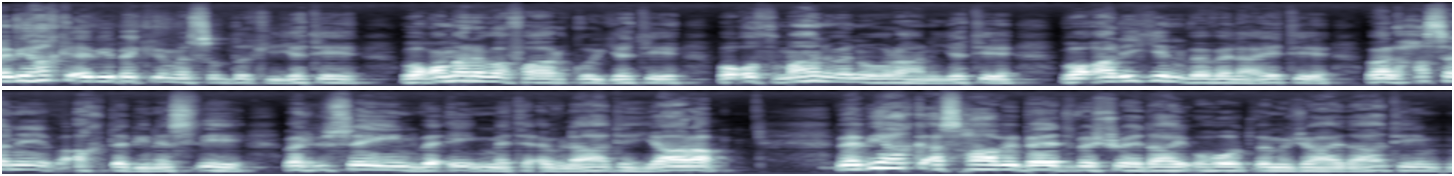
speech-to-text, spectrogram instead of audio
ve bihak Ebi Bekir ve Sıddıkiyeti ve Ömer ve Farukiyeti ve Osman ve Nuraniyeti ve Ali'in ve velayeti ve Hasan'i ve Akdebi nesli ve Hüseyin ve immeti evladi. Ya Rab ve bihak ashab-ı Bedr ve şühedai Uhud ve mücahidatihim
